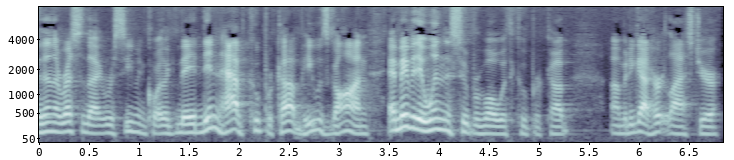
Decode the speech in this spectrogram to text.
but then the rest of that receiving core, like they didn't have Cooper Kupp. He was gone. And maybe they win the Super Bowl with Cooper Kupp, um, but he got hurt last year.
